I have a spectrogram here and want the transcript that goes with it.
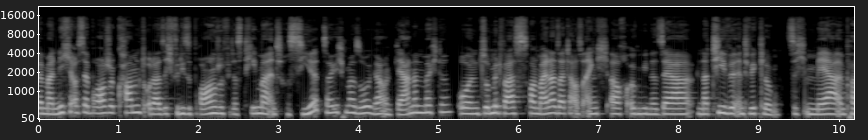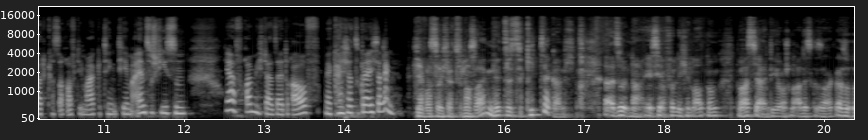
wenn man nicht aus der Branche kommt oder sich für diese Branche, für das Thema interessiert, sage ich mal so, ja, und lernen möchte. Und somit war es von meiner Seite aus eigentlich auch irgendwie eine sehr native Entwicklung, sich mehr im Podcast auch auf die Marketing-Themen einzuschießen. Ja, freue mich da sehr drauf. Mehr kann ich dazu gar nicht sagen. Ja, was soll ich dazu noch sagen? Das gibt's ja gar nicht. Also, na, ist ja völlig in Ordnung. Du hast ja eigentlich auch schon alles gesagt. Also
